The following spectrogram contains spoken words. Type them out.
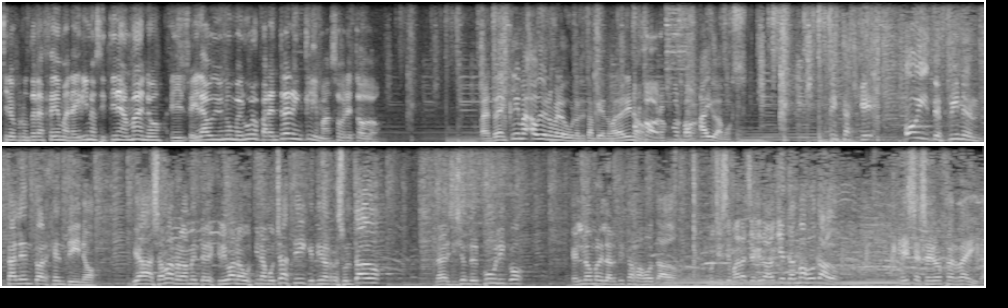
quiero preguntar a Fede Malagrino si tiene a mano el, Sí. el audio número uno para entrar en clima, sobre todo. Para entrar en clima, audio número uno te están pidiendo, Malarino. Por favor, por favor. Ahí vamos. artistas que hoy definen talento argentino. Voy a llamar nuevamente al escribano Agustina Muchasti, que tiene el resultado, la decisión del público, el nombre del artista más votado. Muchísimas gracias, escribano. Aquí está el más votado. Ese señor Ferreira.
